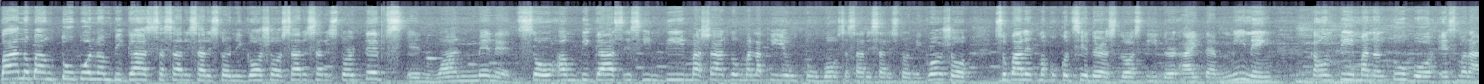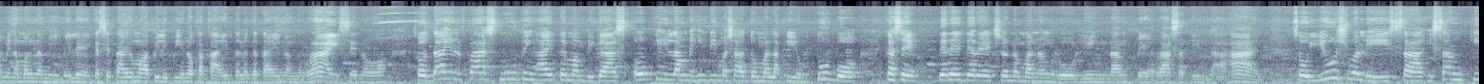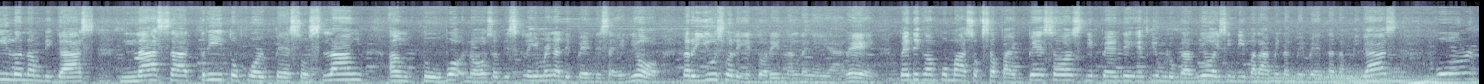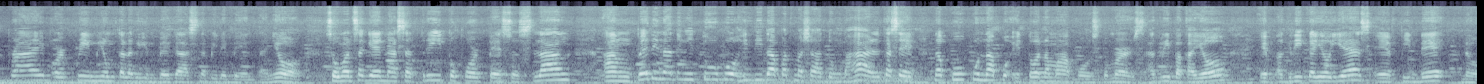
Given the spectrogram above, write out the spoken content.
Paano ba ang tubo ng bigas sa sari-sari store negosyo? Sari-sari store tips in 1 minute. So, ang bigas is hindi masyadong malaki yung tubo sa sari-sari store negosyo. Subalit makukonsider as lost leader item. Meaning, kaunti man ang tubo is marami namang namimili. Kasi tayo mga Pilipino kakain talaga tayo ng rice. You know? So, dahil fast moving item ang bigas, okay lang na hindi masyadong malaki yung tubo kasi dire-diretso naman ang rolling ng pera sa tindahan. So usually sa isang kilo ng bigas nasa 3 to 4 pesos lang ang tubo no. So disclaimer na depende sa inyo. Pero usually ito rin ang nangyayari. Pwede kang pumasok sa 5 pesos depende if yung lugar nyo is hindi marami nagbebenta ng bigas or prime or premium talaga yung bigas na binibenta nyo. So once again, nasa 3 to 4 pesos lang ang pwede nating itubo, hindi dapat masyadong mahal kasi napupuna po ito ng mga customers. Agree ba kayo? If agree kayo, yes. If hindi, no.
